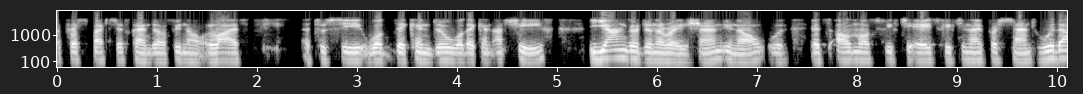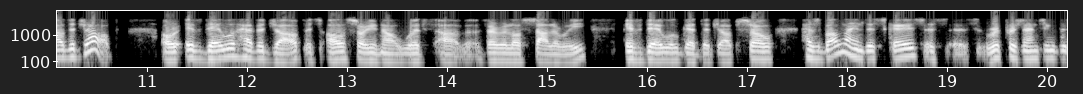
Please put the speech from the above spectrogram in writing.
a prospective kind of, you know, life uh, to see what they can do, what they can achieve. Younger generation, you know, it's almost 58, 59% without a job. Or if they will have a job, it's also, you know, with uh, very low salary if they will get the job. So Hezbollah in this case is, is, representing the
